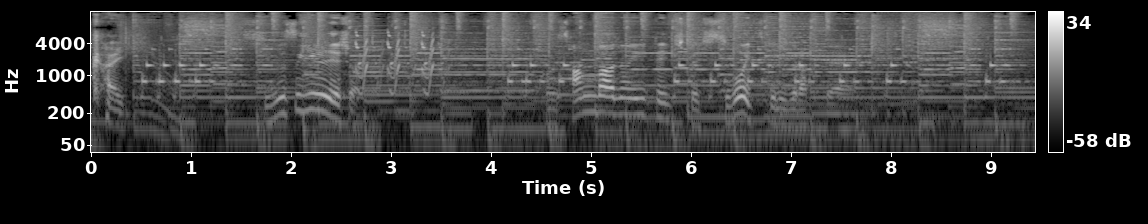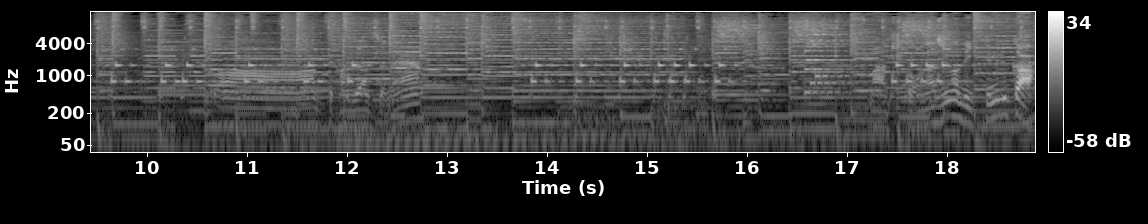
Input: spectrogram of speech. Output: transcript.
1回。渋すぎるでしょ。これ3バージョン入りってちょっとすごい作りづらくて。あーって感じなんですよね。まあちょっと同じのでいってみるか。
